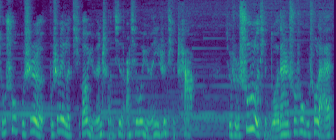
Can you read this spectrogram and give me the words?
读书不是不是为了提高语文成绩的，而且我语文一直挺差，就是输入挺多，但是输出不出来。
